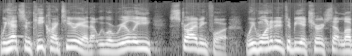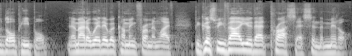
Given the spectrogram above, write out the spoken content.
we had some key criteria that we were really striving for. We wanted it to be a church that loved all people, no matter where they were coming from in life, because we value that process in the middle.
